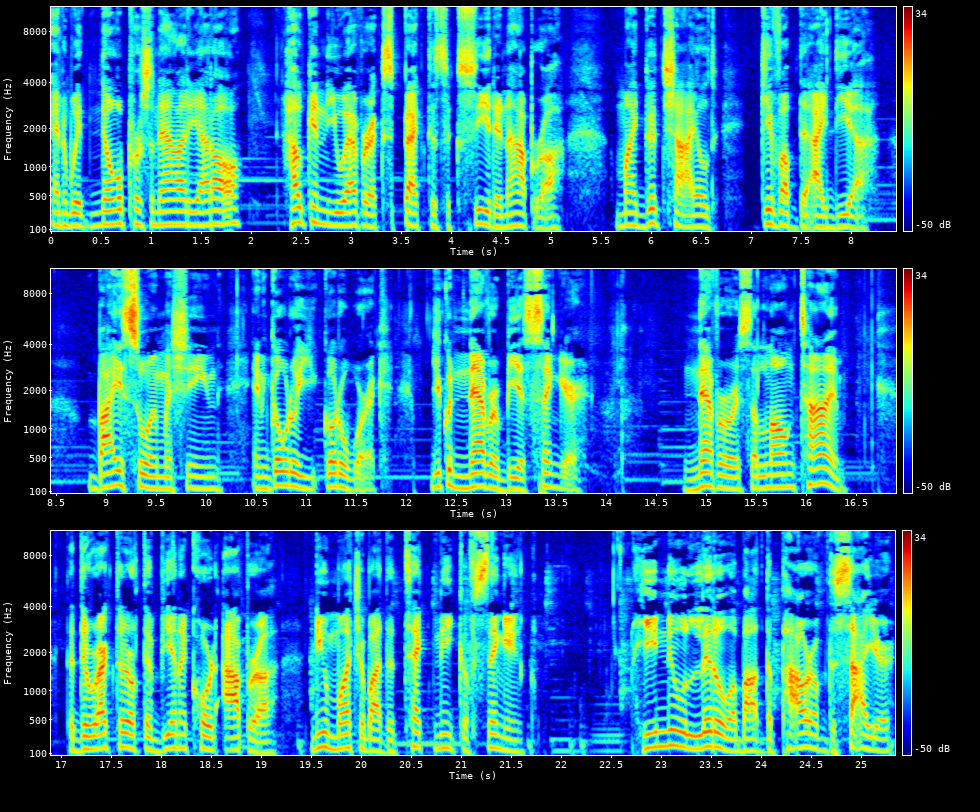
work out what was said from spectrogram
and with no personality at all, how can you ever expect to succeed in opera? My good child, give up the idea. Buy a sewing machine and go to go to work. You could never be a singer. Never is a long time. The director of the Vienna Court Opera knew much about the technique of singing. He knew little about the power of desire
